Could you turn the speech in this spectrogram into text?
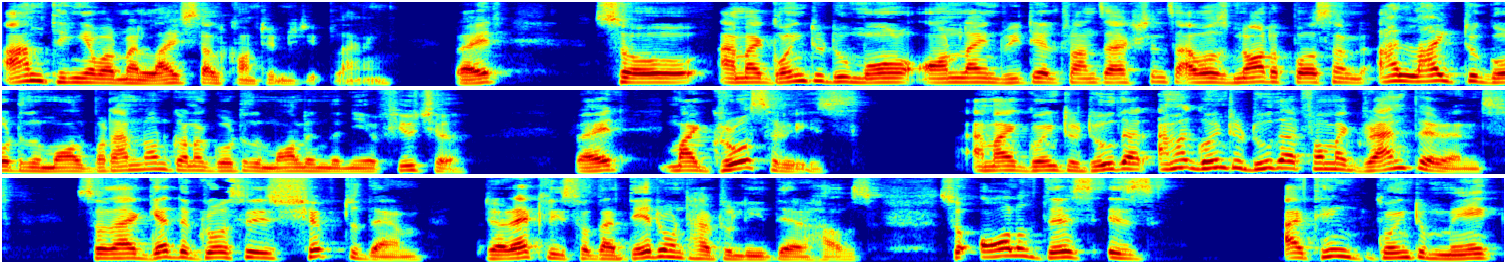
I'm thinking about my lifestyle continuity planning, right? So, am I going to do more online retail transactions? I was not a person, I like to go to the mall, but I'm not going to go to the mall in the near future, right? My groceries, am I going to do that? Am I going to do that for my grandparents so that I get the groceries shipped to them directly so that they don't have to leave their house? So, all of this is, I think, going to make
